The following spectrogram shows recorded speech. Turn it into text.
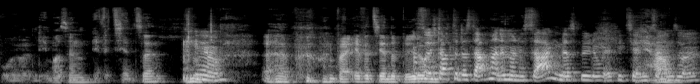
wo wir beim Thema sind, effizient sein. Ja. Äh, Und bei effizienter Bildung. Achso, ich dachte, das darf man immer nicht sagen, dass Bildung effizient sein soll.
